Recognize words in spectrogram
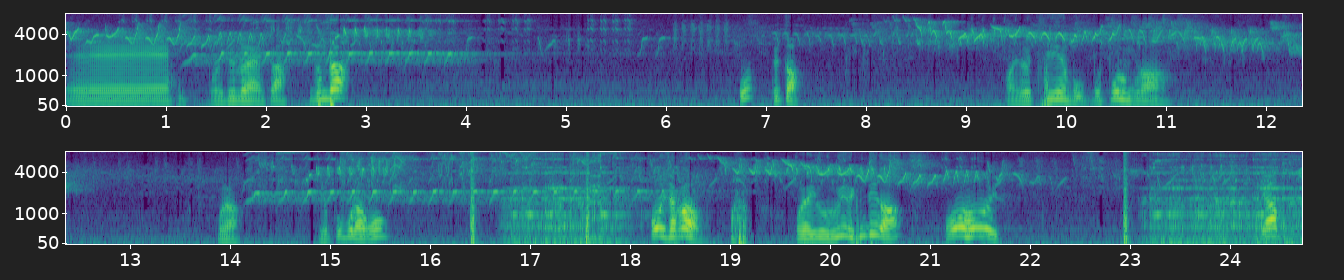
에뭘 눌러야 할까? 이건가? 어? 됐다. 아, 여기 뒤에는 못, 못 보는구나. 뭐야? 이거 뽑으라고? 어이, 잠깐! 어, 야, 이거 의외로 힘들다? 어허이. 얍!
